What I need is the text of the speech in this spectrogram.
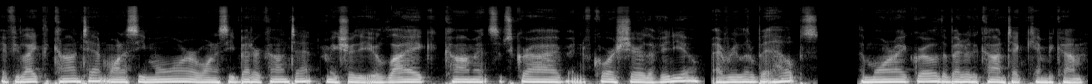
If you like the content, want to see more, or want to see better content, make sure that you like, comment, subscribe, and of course, share the video. Every little bit helps. The more I grow, the better the content can become.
